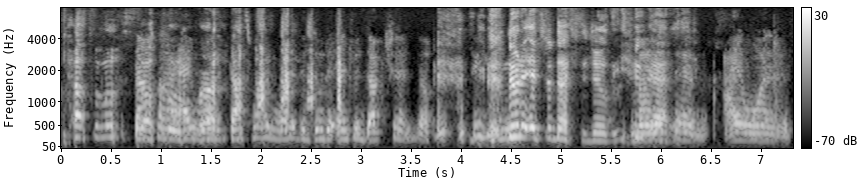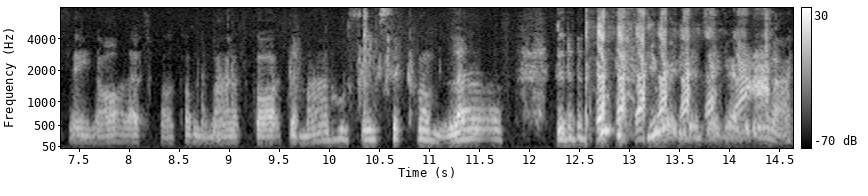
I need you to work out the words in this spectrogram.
Pastor Lewis so That's why cool, I bro. wanted. That's why I wanted to do the introduction. Okay, see. Do the introduction, Julie. You But got it. I wanted to say, y'all, let's welcome the man of God, the man who sings to come love. You ready to take everything, man?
